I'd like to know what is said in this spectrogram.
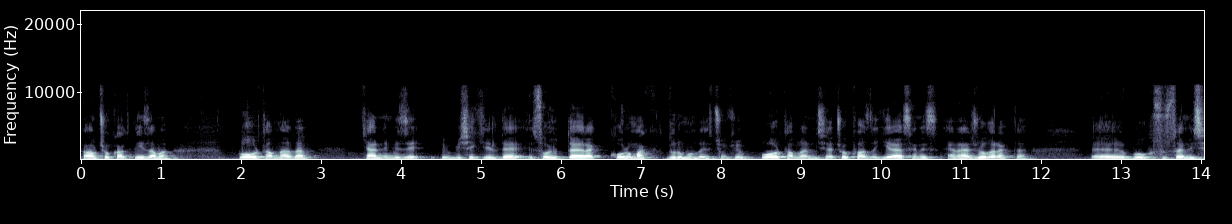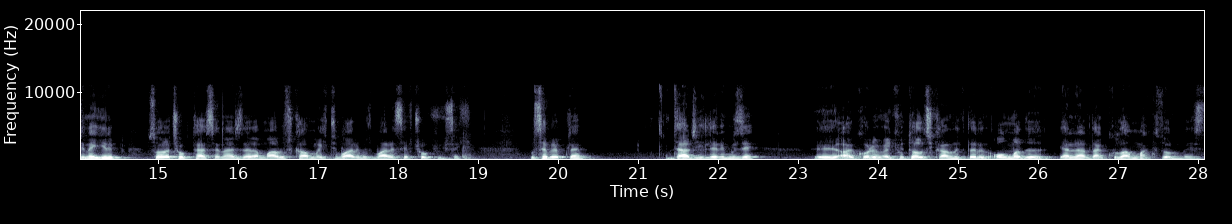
Tamam çok haklıyız ama bu ortamlardan kendimizi bir şekilde soyutlayarak korumak durumundayız. Çünkü bu ortamların içine çok fazla girerseniz enerji olarak da e, bu hususların içine girip sonra çok ters enerjilere maruz kalma ihtimalimiz maalesef çok yüksek. Bu sebeple tercihlerimizi e, alkolün ve kötü alışkanlıkların olmadığı yerlerden kullanmak zorundayız.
